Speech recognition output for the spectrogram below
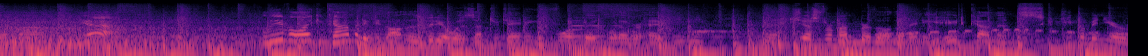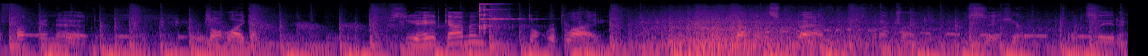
And, uh, yeah. Leave a like and comment if you thought this video was entertaining, informative, whatever have you. And just remember though that any hate comments, keep them in your fucking head. Don't like them. See a hate comment? Don't reply. Comments bad is what I'm trying to say here. Try to say it in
